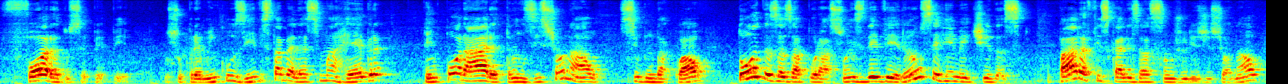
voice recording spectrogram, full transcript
fora do CPP. O Supremo, inclusive, estabelece uma regra temporária, transicional, segundo a qual todas as apurações deverão ser remetidas para fiscalização jurisdicional,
